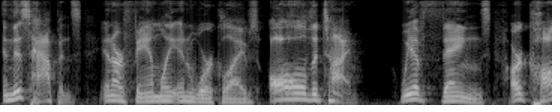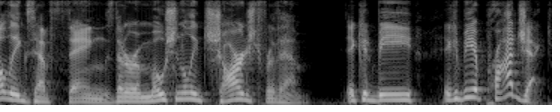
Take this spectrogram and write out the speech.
And this happens in our family and work lives all the time. We have things, our colleagues have things that are emotionally charged for them. It could be it could be a project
